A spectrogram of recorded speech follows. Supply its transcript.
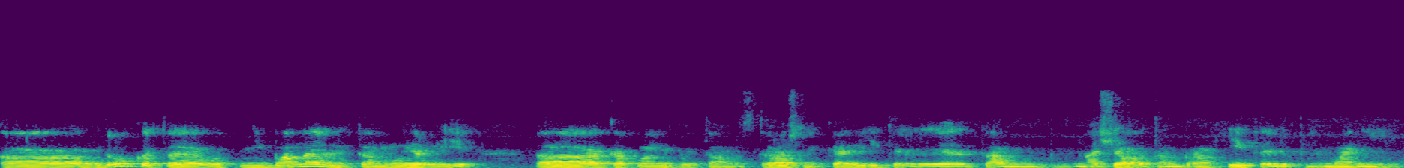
А вдруг это вот не банальный там УРВИ, а какой-нибудь там страшный ковид или там начало там бронхита или пневмонии.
